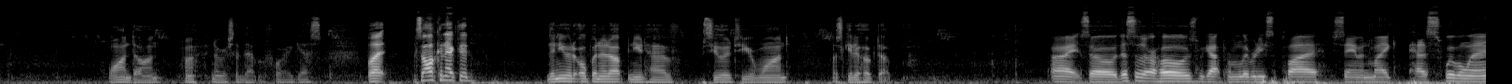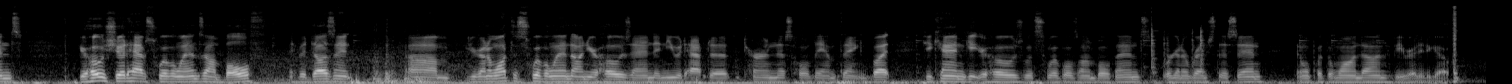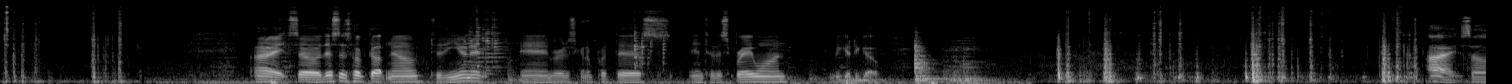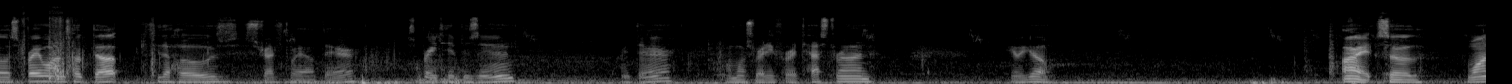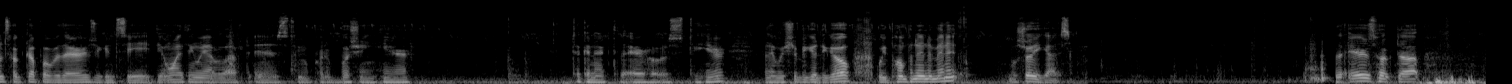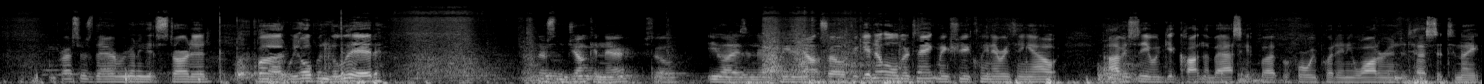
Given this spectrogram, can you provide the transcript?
Wand on. Huh, never said that before, I guess. But it's all connected. Then you would open it up and you'd have sealer to your wand. Let's get it hooked up. All right, so this is our hose we got from Liberty Supply, Sam and Mike. It has swivel ends. Your hose should have swivel ends on both. If it doesn't, um, you're gonna want the swivel end on your hose end and you would have to turn this whole damn thing. But if you can get your hose with swivels on both ends, we're gonna wrench this in, then we'll put the wand on, be ready to go. All right, so this is hooked up now to the unit and we're just gonna put this into the spray wand to be good to go. All right, so spray wand's hooked up to the hose, stretched way out there. Spray tip is in, right there. Almost ready for a test run. Here we go. All right, so wand's hooked up over there, as you can see. The only thing we have left is to put a bushing here to connect the air hose to here, and then we should be good to go. We pump it in a minute. We'll show you guys. The air's hooked up. Compressor's there. We're gonna get started, but we opened the lid. There's some junk in there, so Eli's in there cleaning out. So if you're getting an older tank, make sure you clean everything out. Obviously it would get caught in the basket, but before we put any water in to test it tonight,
